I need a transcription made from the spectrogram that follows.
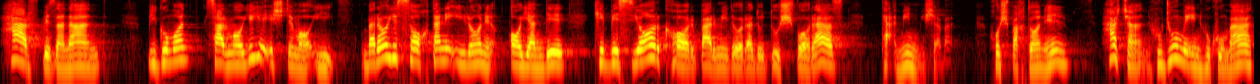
حرف بزنند. بیگمان سرمایه اجتماعی برای ساختن ایران آینده که بسیار کار برمیدارد و دشوار است تأمین می شود خوشبختانه هرچند حجوم این حکومت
